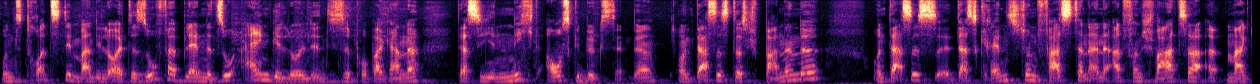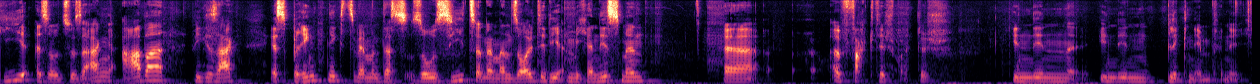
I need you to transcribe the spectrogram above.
Und trotzdem waren die Leute so verblendet, so eingelullt in diese Propaganda, dass sie nicht ausgebüxt sind. Ja? Und das ist das Spannende. Und das ist, das grenzt schon fast an eine Art von schwarzer äh, Magie sozusagen. Aber wie gesagt, es bringt nichts, wenn man das so sieht, sondern man sollte die Mechanismen äh, äh, faktisch praktisch in den, in den Blick nehmen, finde ich.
